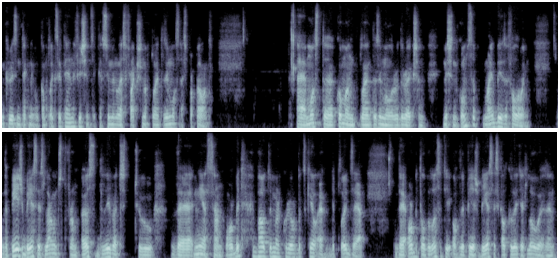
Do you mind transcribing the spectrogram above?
increasing technical complexity and efficiency, consuming less fraction of planetesimals as propellant. Uh, most uh, common planetesimal redirection mission concept might be the following. The PHBS is launched from Earth, delivered to the near-Sun orbit about the Mercury orbit scale and deployed there the orbital velocity of the PHBS is calculated lower than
